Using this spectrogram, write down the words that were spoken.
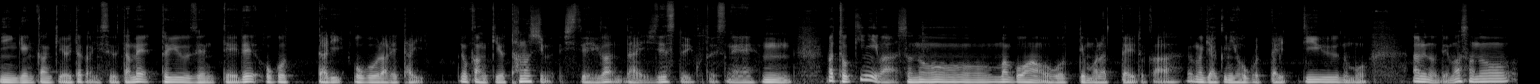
人間関係を豊かにするためという前提で、おごったり、おごられたり、の関係を楽しむ姿勢が大事ですということですね。うんまあ、時にはその、まあ、ご飯をおごってもらったりとか、まあ、逆におごったりっていうのもあるので、まあ、その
